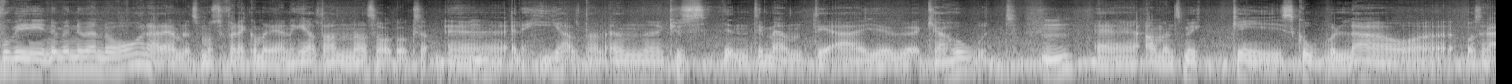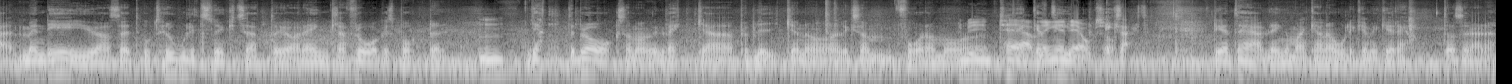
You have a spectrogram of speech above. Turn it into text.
Får vi, när vi nu ändå har det här ämnet så måste vi få rekommendera en helt annan sak också. Eh, Eller helt annan. En kusin till Menti är ju Kahoot. Eh, används mycket i skola och, och sådär. Men det är ju alltså ett otroligt snyggt sätt att göra enkla frågesporter. Jättebra också om man vill väcka publiken och liksom få dem att Det blir en tävling i det också. Exakt. Det är en tävling och man kan ha olika mycket rätt och sådär.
